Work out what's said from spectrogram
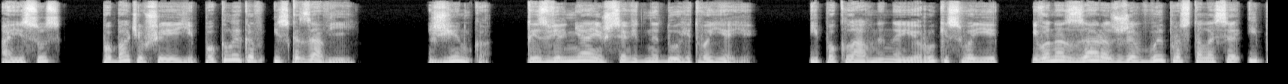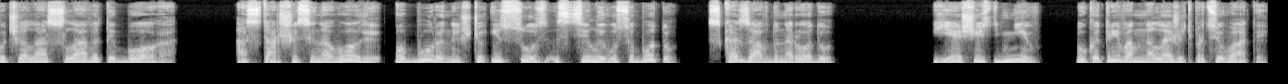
А Ісус, побачивши її, покликав і сказав їй Жінко, ти звільняєшся від недуги твоєї, і поклав на неї руки свої, і вона зараз же випросталася і почала славити Бога. А старший синагоги, обурений, що Ісус зцілив у суботу, сказав до народу Є шість днів, у котрі вам належить працювати.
